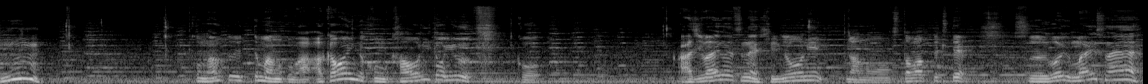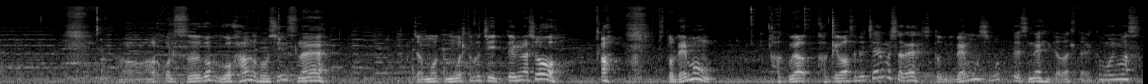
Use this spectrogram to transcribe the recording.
うん。こうなんといってもあのこの赤ワインのこの香りというこう味わいがですね非常にあの伝わってきてすごいうまいですね。あこれすごくご飯が欲しいですね。じゃあもうもう一口いってみましょう。あちょっとレモンかけかけ忘れちゃいましたね。ちょっとレモン絞ってですねいただきたいと思います。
